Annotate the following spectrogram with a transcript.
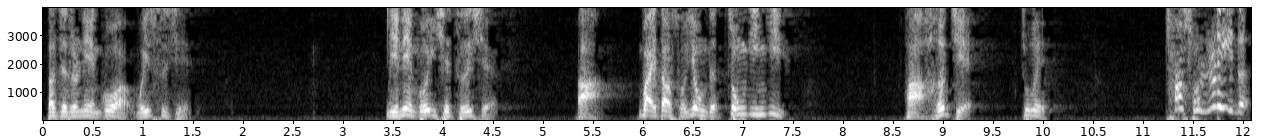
大家都念过唯识学，也念过一些哲学，啊，外道所用的中音义，啊，和解，诸位，他所立的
